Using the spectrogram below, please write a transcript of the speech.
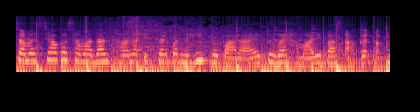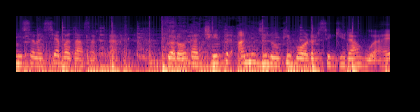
समस्याओं का समाधान थाना स्तर पर नहीं हो पा रहा है तो वह हमारे पास आकर अपनी समस्या बता सकता है। गरौटा क्षेत्र अन्य जिलों के बॉर्डर से घिरा हुआ है,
